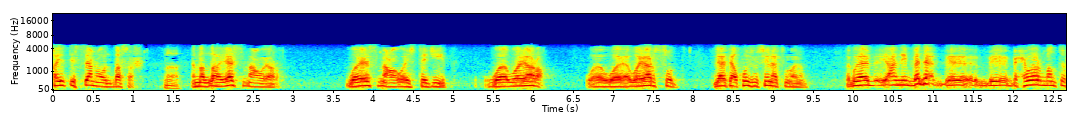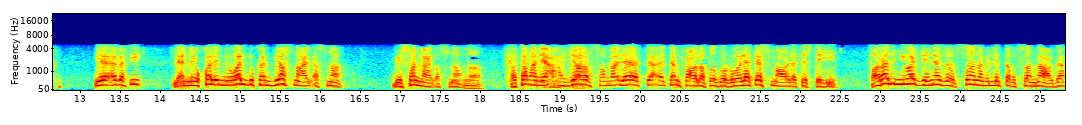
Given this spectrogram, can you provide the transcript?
قضية السمع والبصر. نعم. أن الله يسمع ويرى ويسمع ويستجيب ويرى ويرصد. لا تأخذ سنة ولا يعني بدأ بحوار منطقي. يا أبتي لأنه يقال أن والده كان بيصنع الأصنام بيصنع الأصنام. نعم. فطبعا يا أحجار لا تنفع ولا تضر ولا تسمع ولا تستجيب. فأراد أن يوجه نزل الصنم اللي أنت بتصنعه ده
